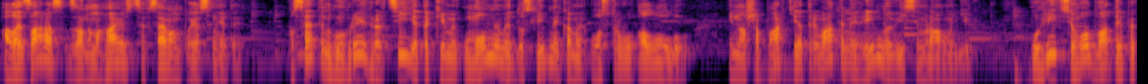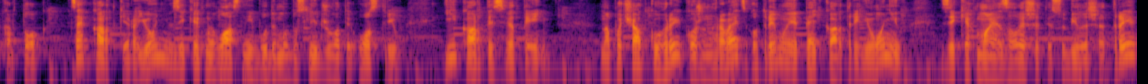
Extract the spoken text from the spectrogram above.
але зараз занамагаюсь це все вам пояснити. По сеттингу гри гравці є такими умовними дослідниками острову Алулу, і наша партія триватиме рівно 8 раундів. У грі всього два типи карток: це картки районів, з яких ми власне і будемо досліджувати острів, і карти святинь. На початку гри кожен гравець отримує 5 карт регіонів, з яких має залишити собі лише 3,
